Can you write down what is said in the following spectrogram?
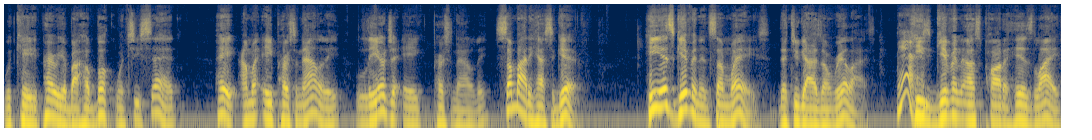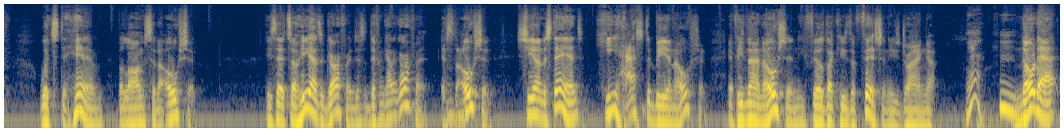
with Katy Perry about her book when she said, "Hey, I'm an A personality. Laird's an A personality. Somebody has to give. He is giving in some ways that you guys don't realize. Yeah. he's given us part of his life, which to him belongs to the ocean. He said, so he has a girlfriend, just a different kind of girlfriend. It's the ocean. She understands he has to be in the ocean. If he's not in the ocean, he feels like he's a fish and he's drying up. Yeah. Hmm. Know that.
